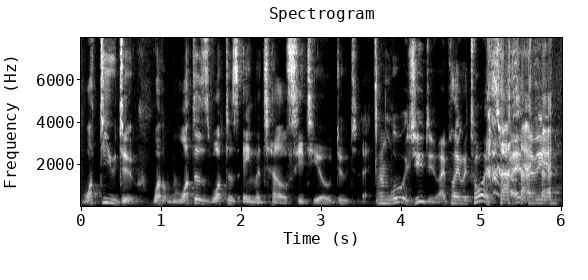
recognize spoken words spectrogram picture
What do you do? What what does what does a Mattel CTO do today? And what would you do? I play with toys, right? I mean,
